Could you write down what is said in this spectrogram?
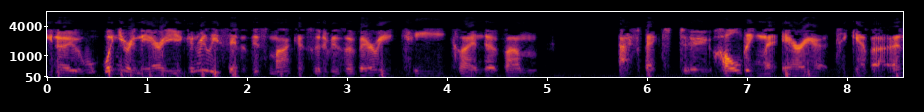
you know, when you're in the area, you can really see that this market sort of is a very key kind of um, aspect to holding the area together. And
